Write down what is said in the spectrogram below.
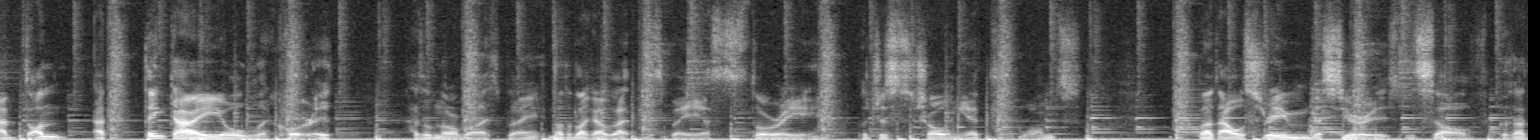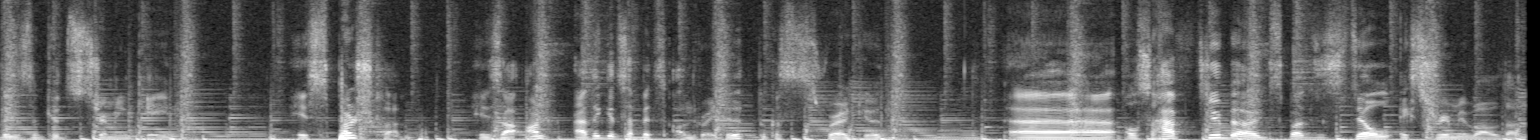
I've done, I think I will record it as a normal play, not like a let's play a story, but just showing it once. But I will stream the series itself because I think it's a good streaming game. It's Punch Club. It's I think it's a bit underrated because it's very good. Uh, also have few bugs, but it's still extremely well done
